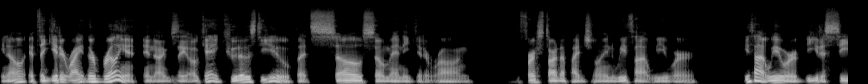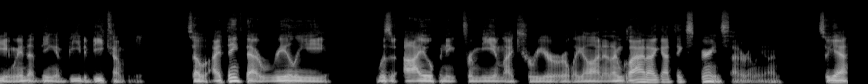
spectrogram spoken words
you know, if they get it right, they're brilliant. And I'm saying, okay, kudos to you. But so, so many get it wrong. The first startup I joined, we thought we were, we thought we were B2C and we ended up being a B2B company. So I think that really was eye opening for me in my career early on. And I'm glad I got to experience that early on. So yeah,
